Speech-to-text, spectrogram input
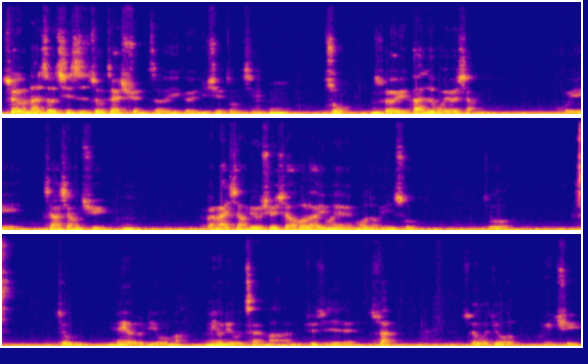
所以我那时候其实就在选择一个医学中心嗯。做，嗯。所以但是我又想回家乡去，嗯。本来想留学校，后来因为某种因素就就没有留嘛，没有流程嘛，就直接算了，所以我就回去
